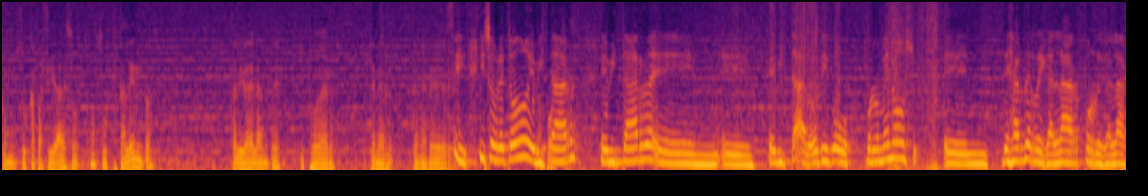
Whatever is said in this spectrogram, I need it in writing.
con sus capacidades, con sus talentos, salir adelante y poder tener tener eh, sí y sobre todo evitar evitar eh, evitar o digo por lo menos dejar de regalar por regalar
